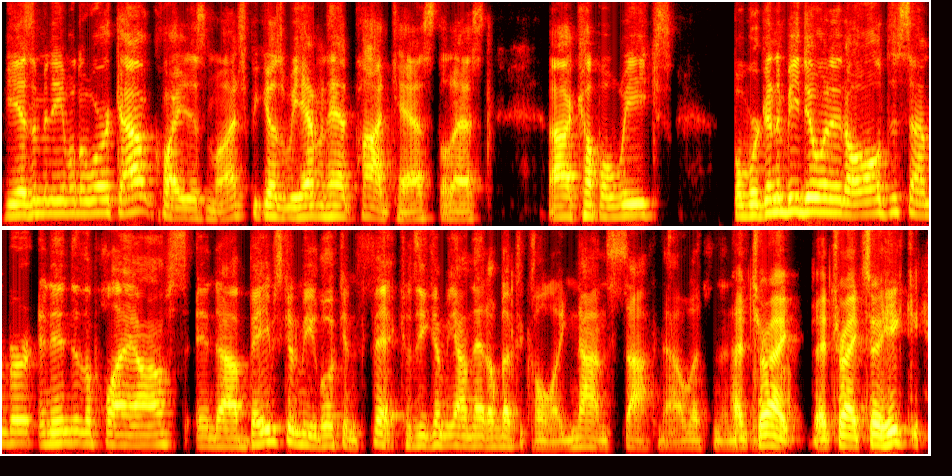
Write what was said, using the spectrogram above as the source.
He hasn't been able to work out quite as much because we haven't had podcasts the last uh, couple weeks but we're going to be doing it all December and into the playoffs. And uh, Babe's going to be looking fit because he's going to be on that elliptical like nonstop now. Listening. That's right. That's right. So he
